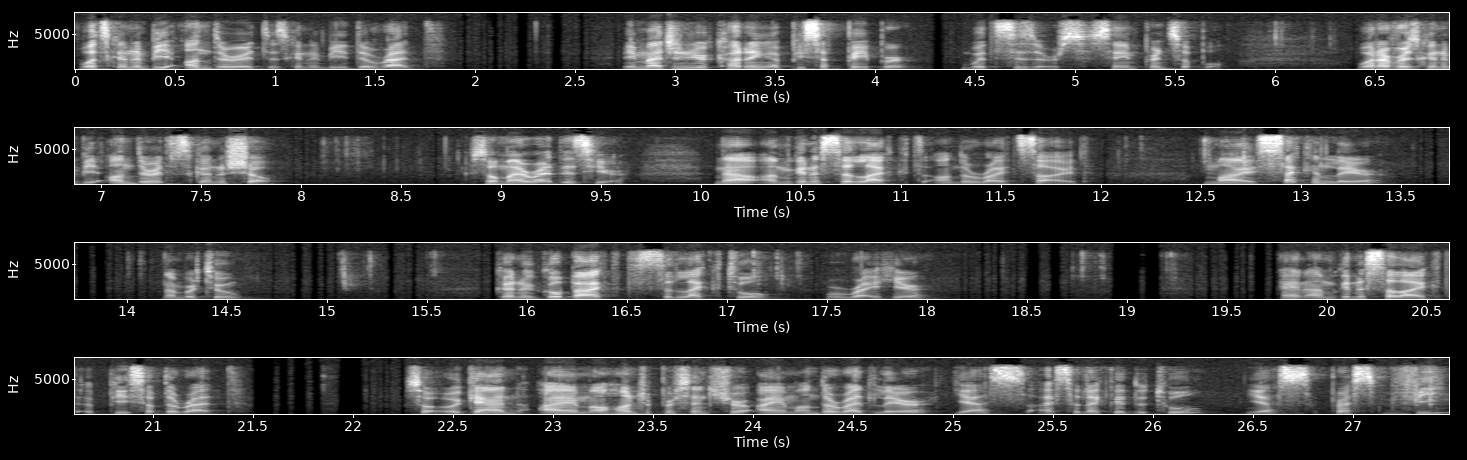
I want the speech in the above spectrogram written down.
what's going to be under it is going to be the red. Imagine you're cutting a piece of paper with scissors, same principle. Whatever is going to be under it is going to show. So my red is here. Now I'm going to select on the right side my second layer, number two. Going to go back to the select tool right here. And I'm going to select a piece of the red. So again, I am 100% sure I am on the red layer. Yes, I selected the tool. Yes, press V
